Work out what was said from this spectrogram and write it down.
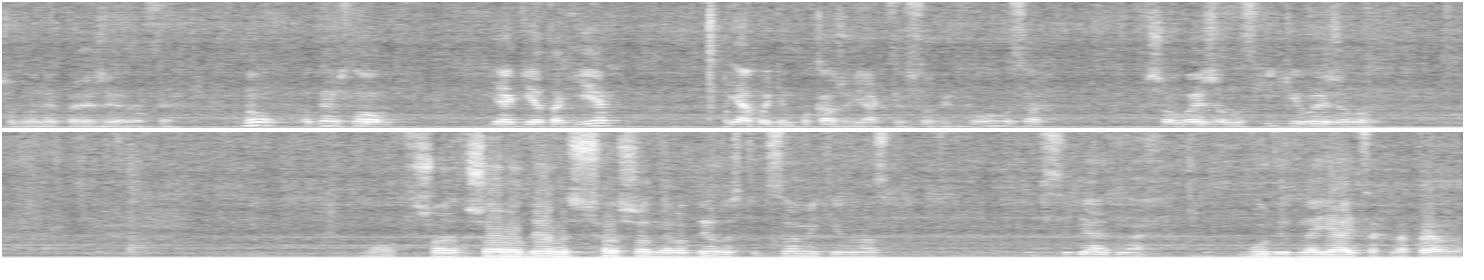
щоб вони пережили це. Ну, одним словом, як є, так є. Я потім покажу, як це все відбулося, що вижило, скільки вижило. От, що, що родилось, що, що не родилось, тут соміки у нас сидять на, будуть на яйцях, напевно,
